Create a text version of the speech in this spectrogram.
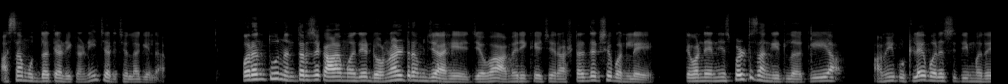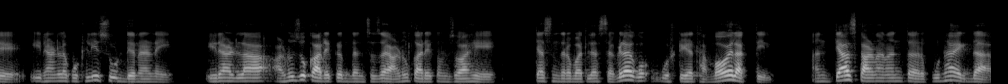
असा मुद्दा त्या ठिकाणी चर्चेला गेला. परंतु नंतरच्या काळामध्ये डोनाल्ड ट्रम्प जे आहे, जेव्हा अमेरिकेचे राष्ट्राध्यक्ष बनले, तेव्हा त्यांनी स्पष्ट सांगितलं, की आम्ही कुठल्याही परिस्थितीमध्ये इराणला कुठलीही सूट देणार नाही. इराणला अणु जो कार्यक्रम त्यांचा जो अणु कार्यक्रम जो आहे, त्या संदर्भातल्या सगळ्या गोष्टी ह्या थांबवाव्या लागतील आणि त्याच कारणानंतर पुन्हा एकदा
